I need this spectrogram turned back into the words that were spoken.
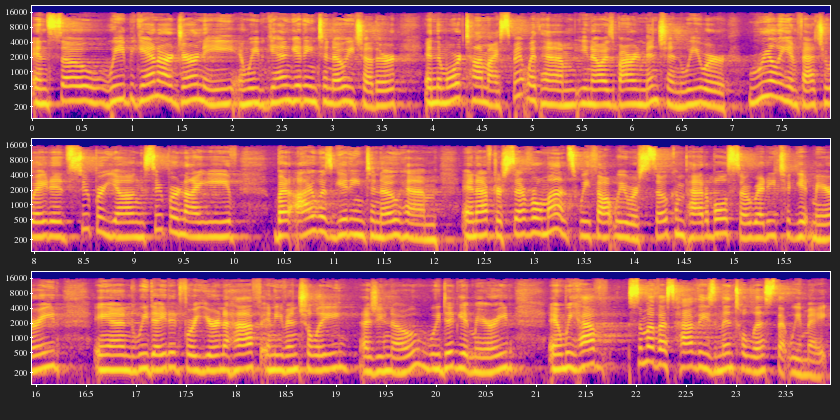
And so we began our journey and we began getting to know each other. And the more time I spent with him, you know, as Byron mentioned, we were really infatuated, super young, super naive. But I was getting to know him. And after several months, we thought we were so compatible, so ready to get married. And we dated for a year and a half. And eventually, as you know, we did get married. And we have, some of us have these mental lists that we make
